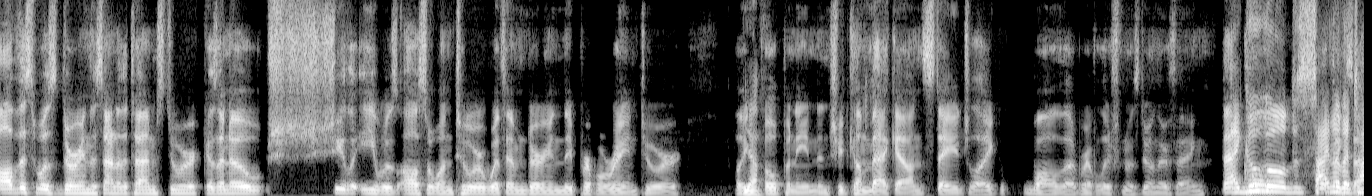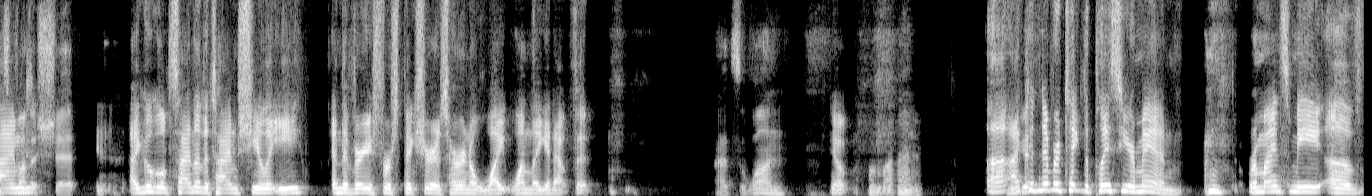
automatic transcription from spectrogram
All this was during the Sign of the Times tour because I know Sheila E was also on tour with him during the Purple Rain tour, like Yeah. opening, and she'd come back out on stage like while the Revolution was doing their thing. That I googled whole sign thing of the times. shit. I googled sign of the times Sheila E, and the very first picture is her in a white one-legged outfit. That's the one. Yep. Oh my. Uh, I get- could never take the place of your man. Reminds me of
